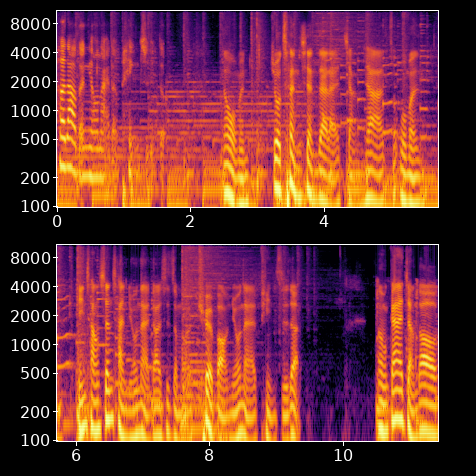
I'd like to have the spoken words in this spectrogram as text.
喝到的牛奶的品质的。那我们就趁现在来讲一下，我们平常生产牛奶到底是怎么确保牛奶的品质的。那我们刚才讲到。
